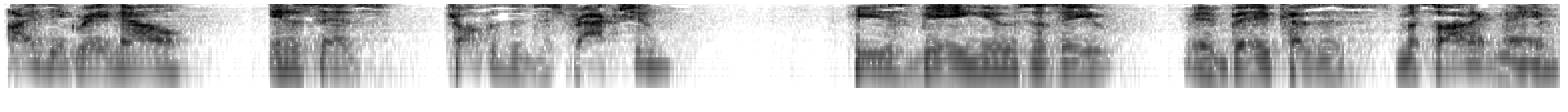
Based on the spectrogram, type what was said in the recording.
I think right now, in a sense, Trump is a distraction. He is being used as a because his Masonic name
